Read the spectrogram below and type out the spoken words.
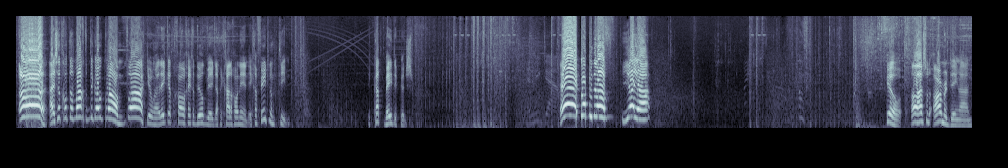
Ah! Hij zat gewoon te wachten tot ik ook kwam. Fuck, jongen. Ik had gewoon geen geduld meer. Ik dacht, ik ga er gewoon in. Ik ga 14 om 10. Ik had beter kunnen... Hé, hey, kopje eraf! Ja, ja! Kill. Oh, hij heeft zo'n armor ding aan.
